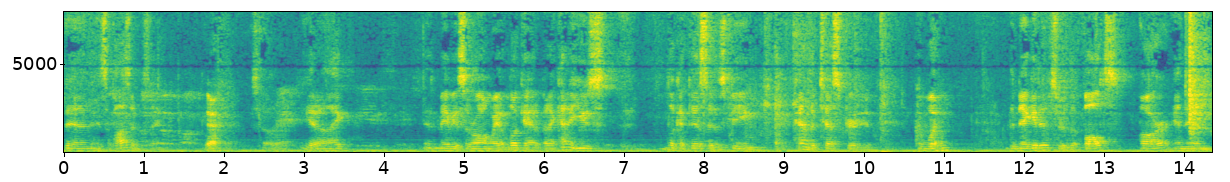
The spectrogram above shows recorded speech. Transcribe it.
then it's a positive thing. Yeah. So, you know, I, and maybe it's the wrong way to look at it, but I kind of use, look at this as being kind of the test period of what mm-hmm. the negatives or the faults are, and then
